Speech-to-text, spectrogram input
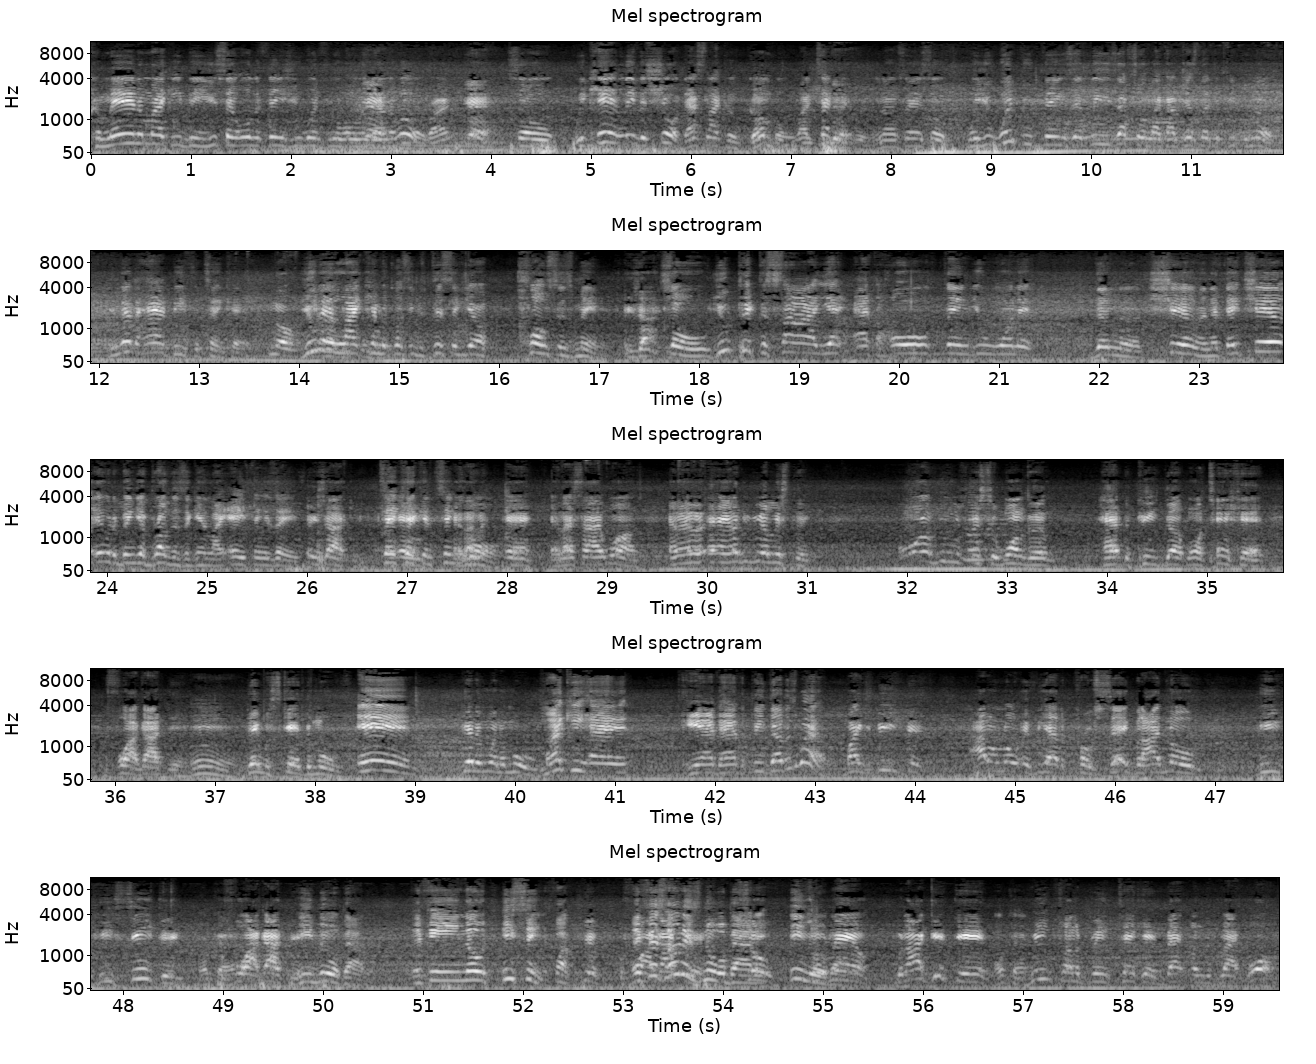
command of Mikey B, you said all the things you went through only Yeah. down the hood, right? yeah. So we can't leave it short. That's like a gumbo, like technically. You know what I'm saying? So when you went through things, it leads up to it, like I just let the people know. You never had beef with 10K. No. You didn't like him because he was dissing your closest man. Exactly. So you picked a side yet at the whole thing you wanted them to chill. And if they chill, it would have been your brothers again, like everything is A. Exactly. Take and, it, continue and, on. And, and that's how it was. And, and, and let me be realistic. All of these Mr. Wonga had to P up on 10 cat before I got there. Mm. They were scared to move. And Get him when to move. Mikey had, he had to have the P-Dub as well. Mikey B did. I don't know if he had a pro se, but I know he he seen it Okay. before I got there. He knew about it. If he ain't know, he seen it. Fuck Yeah, it. If his owners knew about so, it, he knew so about now, it. When I get there, Okay. we trying to bring 10K back under Black Wall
